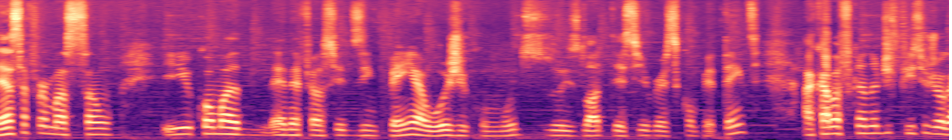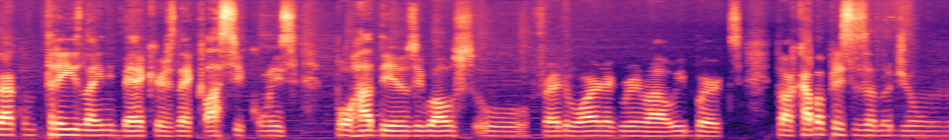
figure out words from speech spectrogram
nessa formação e como a NFL se desempenha hoje com muitos dos slot receivers competentes, acaba ficando difícil jogar com três linebackers, né? Classicões porradeiros, igual o Fred Warner, Greenlaw e Burks. Então acaba precisando de um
